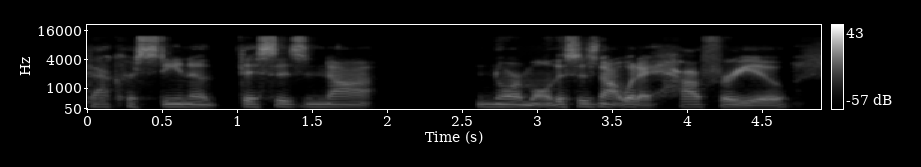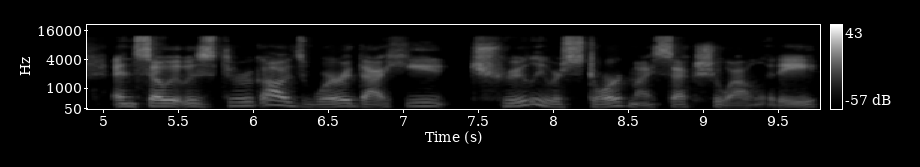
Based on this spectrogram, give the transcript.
that Christina, this is not normal. This is not what I have for you. And so it was through God's word that He truly restored my sexuality.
